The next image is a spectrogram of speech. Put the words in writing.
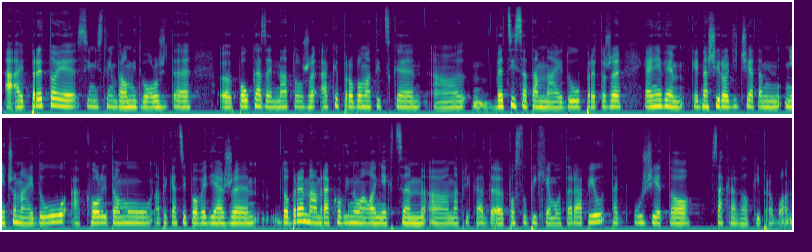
A aj preto je, si myslím, veľmi dôležité e, poukázať na to, že aké problematické e, veci sa tam nájdú, pretože ja neviem, keď naši rodičia tam niečo nájdú a kvôli tomu napríklad si povedia, že dobre, mám rakovinu, ale nechcem e, napríklad postúpiť chemoterapiu, tak už je to sakra veľký problém.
